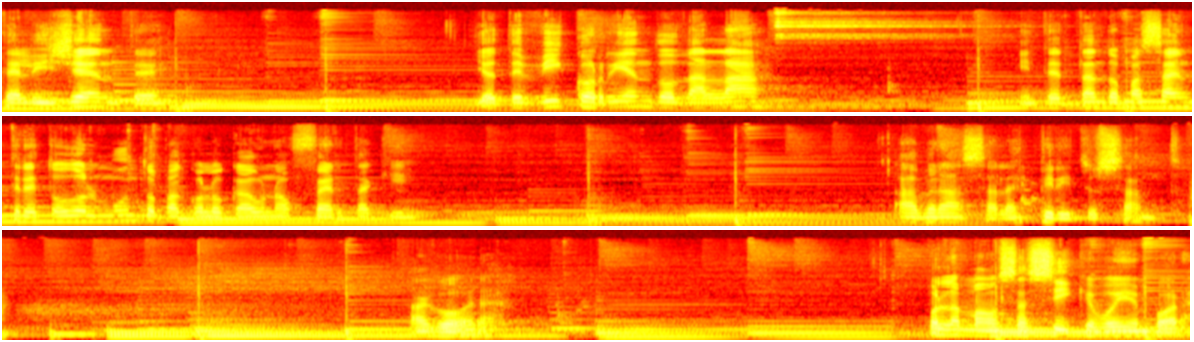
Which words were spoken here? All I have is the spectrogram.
inteligente. Yo te vi corriendo de lá, intentando pasar entre todo el mundo para colocar una oferta aquí. Abraza al Espíritu Santo. Agora. Pon las manos así que voy embora.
